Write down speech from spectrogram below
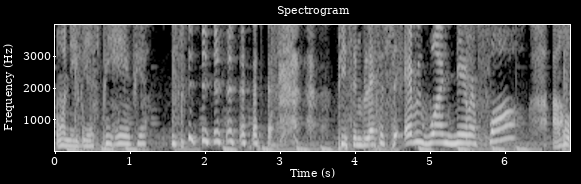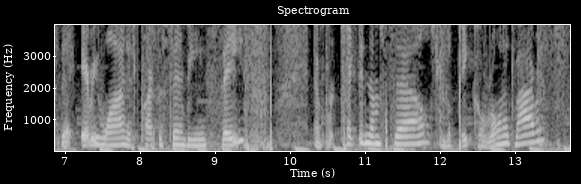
on their best behavior. Peace and blessings to everyone near and far. I hope that everyone is practicing being safe and protecting themselves from the big coronavirus.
